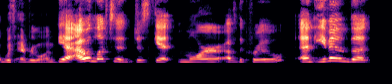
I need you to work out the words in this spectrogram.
with everyone. yeah. I would love to just get more of the crew, and even the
